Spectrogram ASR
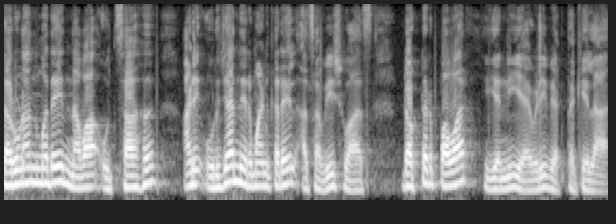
तरुणांमध्ये नवा उत्साह आणि ऊर्जा निर्माण करेल असा विश्वास डॉक्टर पवार यांनी यावेळी व्यक्त केला.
